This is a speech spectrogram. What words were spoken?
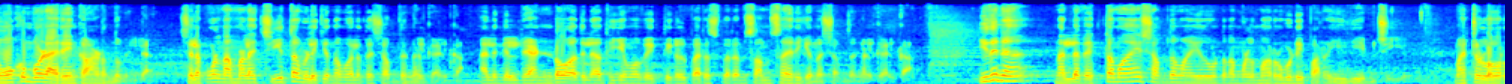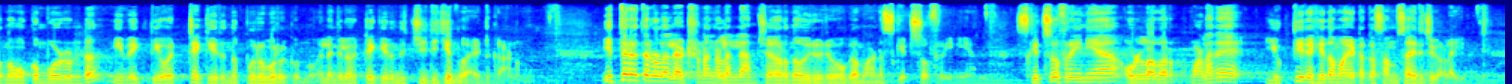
നോക്കുമ്പോൾ ആരെയും കാണുന്നുമില്ല. ചിലപ്പോൾ നമ്മളെ ചീത്ത വിളിക്കുന്ന പോലത്തെ ശബ്ദങ്ങൾ കേൾക്കാം. അല്ലെങ്കിൽ രണ്ടോ അതിലധികമോ വ്യക്തികൾ പരസ്പരം സംസാരിക്കുന്ന ശബ്ദങ്ങൾ കേൾക്കാം. ഇതിന് നല്ല വ്യക്തമായ ശബ്ദമായതുകൊണ്ട് നമ്മൾ മറുപടി പറയുകയും ചെയ്യും. മറ്റുള്ളവർ നോക്കുമ്പോഴുണ്ട് ഈ വ്യക്തി ഒറ്റയ്ക്കിരുന്ന് പിറുപിറുക്കുന്നു അല്ലെങ്കിൽ ഒറ്റയ്ക്കിരുന്ന് ചിരിക്കുന്നതായിട്ട് കാണുന്നു. ഇത്തരത്തിലുള്ള ലക്ഷണങ്ങളെല്ലാം ചേർന്ന ഒരു രോഗമാണ് സ്കിറ്റ്സോഫ്രീനിയ. സ്കിറ്റ്സോഫ്രീനിയ ഉള്ളവർ വളരെ യുക്തിരഹിതമായിട്ടൊക്കെ സംസാരിച്ച് കളയും.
